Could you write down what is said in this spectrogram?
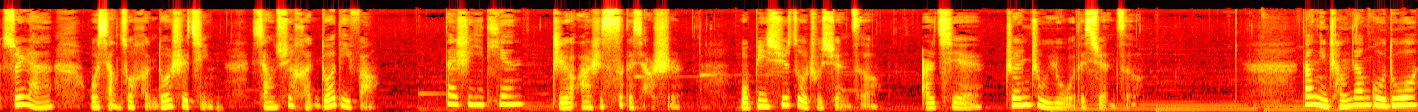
虽然我想做很多事情，想去很多地方，但是一天只有二十四个小时，我必须做出选择，而且专注于我的选择。当你承担过多，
